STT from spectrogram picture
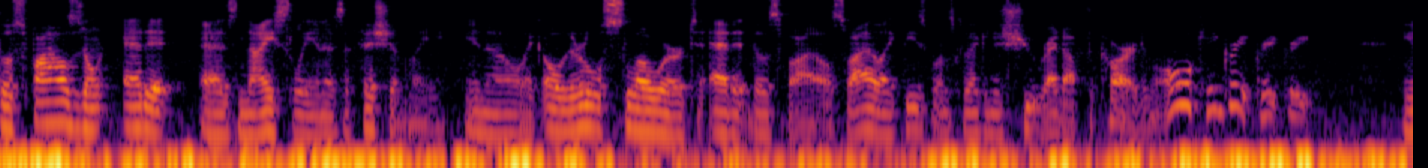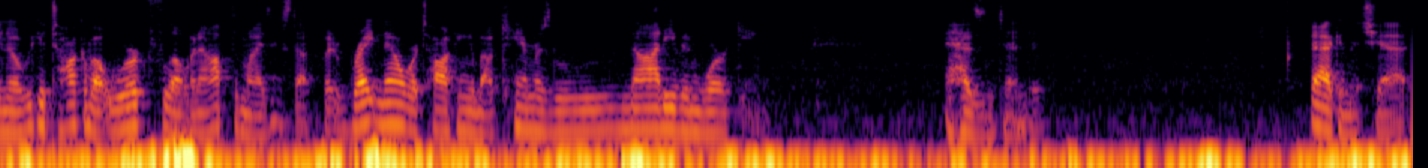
those files don't edit as nicely and as efficiently you know? Like oh they're a little slower to edit those files so i like these ones because i can just shoot right off the card. And, oh okay great great great. You know we could talk about workflow and optimizing stuff but right now we're talking about cameras not even working. As intended back in the chat.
